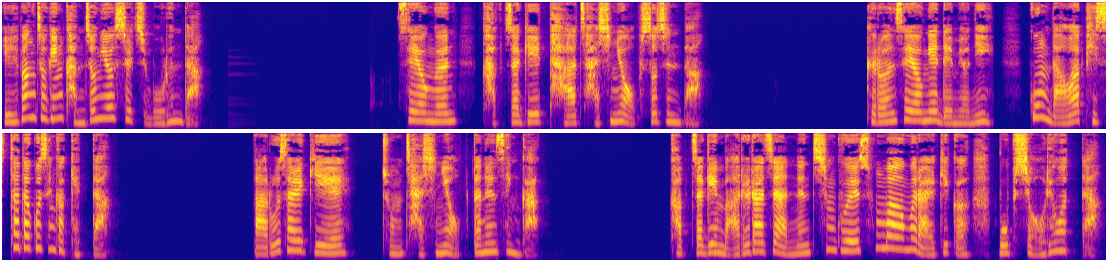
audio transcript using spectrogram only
일방적인 감정이었을지 모른다. 세영은 갑자기 다 자신이 없어진다. 그런 세영의 내면이 꼭 나와 비슷하다고 생각했다. 나로 살기에 좀 자신이 없다는 생각. 갑자기 말을 하지 않는 친구의 속마음을 알기가 몹시 어려웠다.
